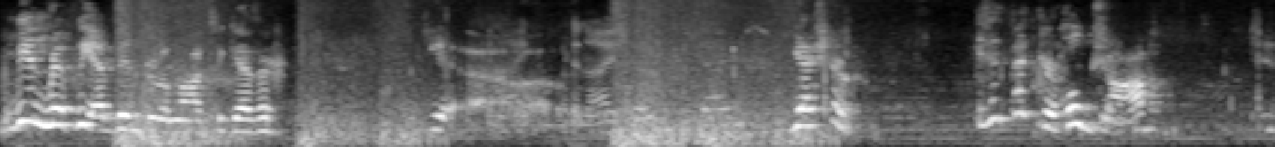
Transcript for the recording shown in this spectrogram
Me and Ripley have been through a lot together. Yeah. Can I help? Yeah, sure. Isn't that your whole job? Yeah,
